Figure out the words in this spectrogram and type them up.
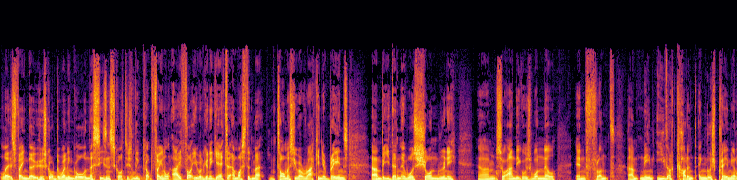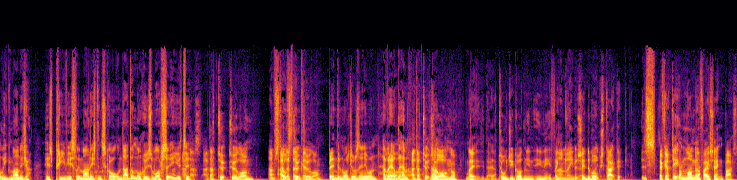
let's find out who scored the winning goal in this season's Scottish League Cup final. I thought you were going to get it. I must admit, Thomas, you were racking your brains. um, but you didn't. It was Shaun Rooney. Um, so Andy goes 1 0 in front. Um, name either current English Premier League manager who's previously managed in Scotland. I don't know who's worse out of you two. That took too long. I'm I'd still took too long. Brendan Rodgers, anyone? Ever heard of him? I'd have took No? too long though. Like I told you, Gordon, you, you need to think outside the went box. Tactic. If you're taking longer than five second pass,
